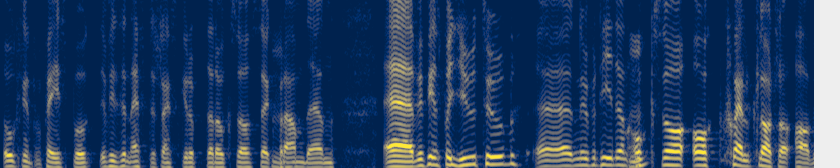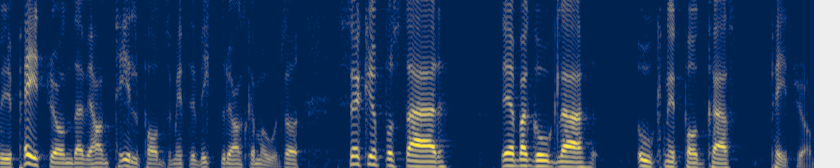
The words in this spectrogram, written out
Oknytt på Facebook, det finns en eftersnacksgrupp där också, sök fram den. Eh, vi finns på Youtube eh, nu för tiden också, och självklart så har vi Patreon där vi har en till podd som heter Viktorianska mord. Så sök upp oss där, det är bara att googla Oknytt podcast Patreon.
